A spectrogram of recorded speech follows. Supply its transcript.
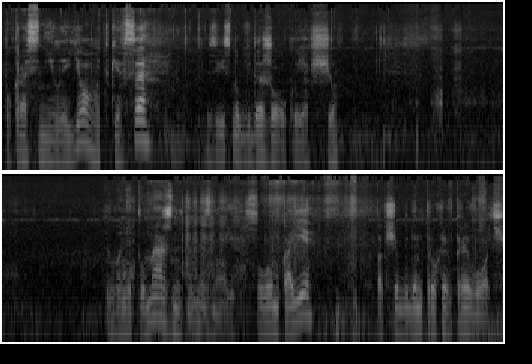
покрасніли ягодки, все. Звісно, буде жовко, якщо вони померзнуть, ну, не знаю. Соломка є, так що будемо трохи вкривати.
